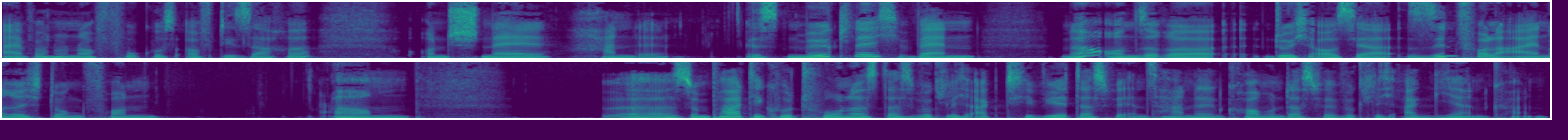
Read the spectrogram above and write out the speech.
einfach nur noch Fokus auf die Sache und schnell handeln. Ist möglich, wenn ne, unsere durchaus ja sinnvolle Einrichtung von ähm, äh, Sympathikotonus das wirklich aktiviert, dass wir ins Handeln kommen und dass wir wirklich agieren können.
